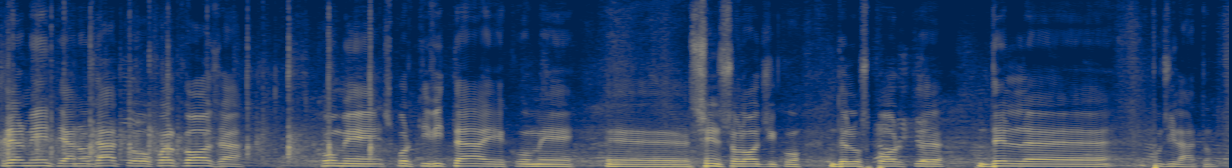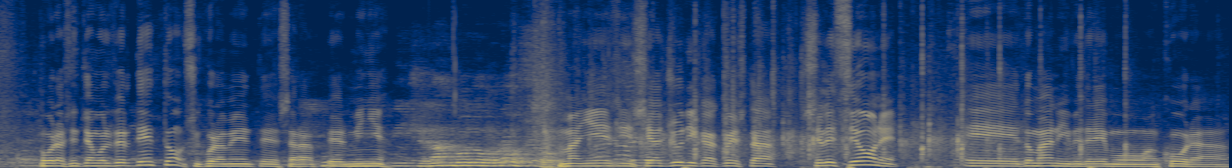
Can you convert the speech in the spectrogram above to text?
realmente hanno dato qualcosa come sportività e come eh, senso logico dello sport del eh, pugilato. Ora sentiamo il verdetto, sicuramente sarà per Migne. vince l'angolo rosso. Magnesi si aggiudica questa selezione e domani vedremo ancora,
